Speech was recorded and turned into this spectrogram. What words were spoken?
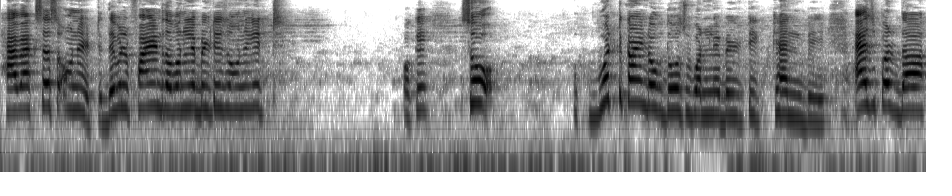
have access on it. They will find the vulnerabilities on it. Okay? So what kind of those vulnerability can be? As per the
